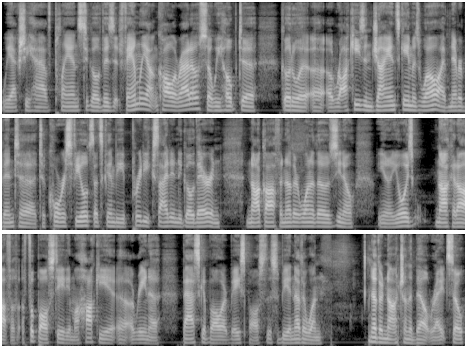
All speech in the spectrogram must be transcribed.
We actually have plans to go visit family out in Colorado, so we hope to go to a, a Rockies and Giants game as well. I've never been to to Coors Field, so that's going to be pretty exciting to go there and knock off another one of those. You know, you know, you always knock it off a, a football stadium, a hockey uh, arena, basketball or baseball. So this would be another one another notch on the belt, right? So,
